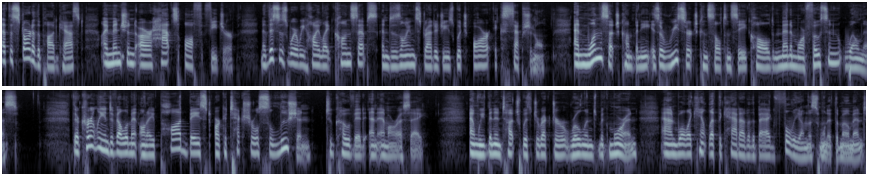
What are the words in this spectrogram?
At the start of the podcast, I mentioned our Hats Off feature. Now, this is where we highlight concepts and design strategies which are exceptional. And one such company is a research consultancy called Metamorphosin Wellness. They're currently in development on a pod based architectural solution to COVID and MRSA. And we've been in touch with director Roland McMoran. And while I can't let the cat out of the bag fully on this one at the moment,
